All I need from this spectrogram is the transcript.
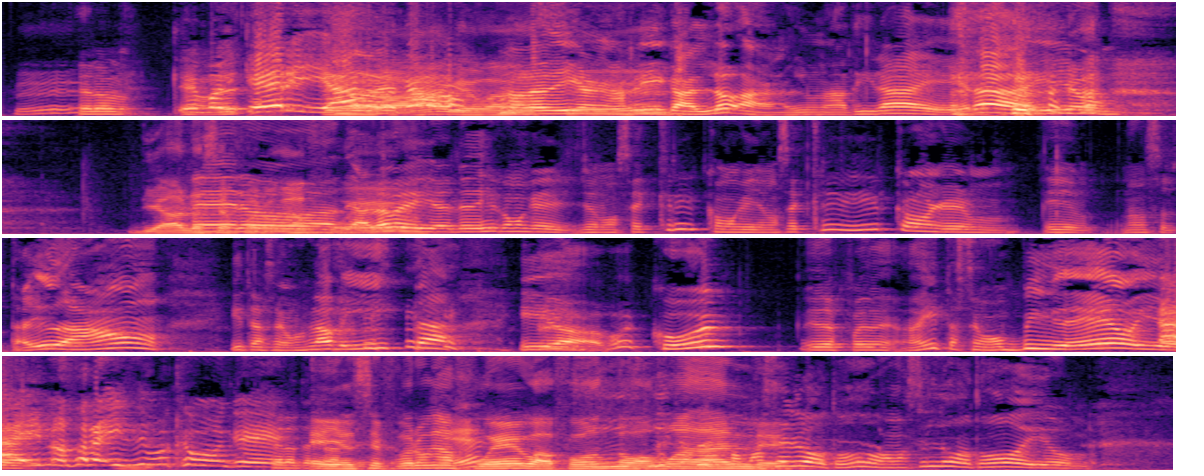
pero... ¡Qué no porquería! Ah, loco! ¿qué van No a le digan a? Ricardo, háganle una tiraera. Y yo, Diablo, se fueron a pero, fuego. diablo, pero yo le dije como que yo no sé escribir, como que yo no sé escribir, como que y yo, nosotros te ayudamos y te hacemos la pista. Y yo, ah, pues cool. Y después, ay, te hacemos video. Y yo, Ay, nosotros hicimos como que... espérate, Ellos espérate, se fueron a fuego, a fondo, Sí, vamos a darle. Vamos a hacerlo todo, vamos a hacerlo todo. Y yo,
